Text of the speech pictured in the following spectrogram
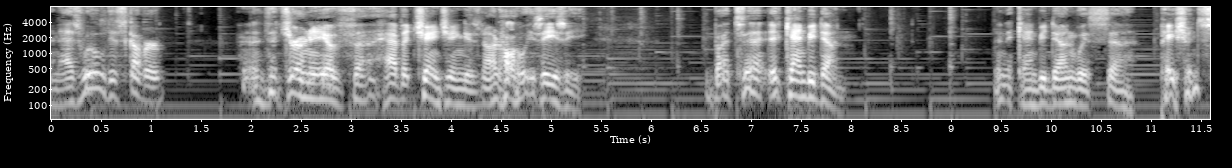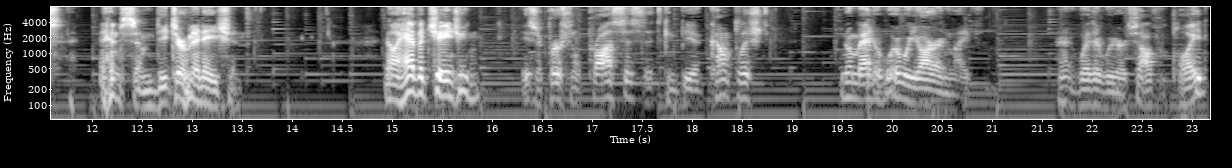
And as we'll discover, the journey of uh, habit changing is not always easy, but uh, it can be done. And it can be done with uh, patience and some determination. Now, habit changing is a personal process that can be accomplished no matter where we are in life whether we are self employed,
